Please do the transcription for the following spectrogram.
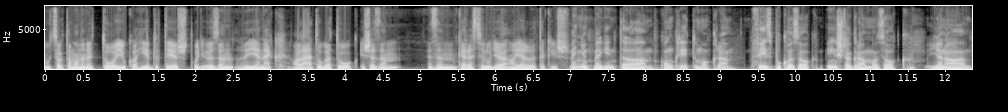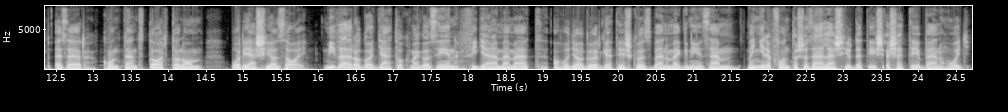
úgy szoktam mondani, hogy toljuk a hirdetést, hogy özönljenek a látogatók, és ezen ezen keresztül ugye a jelöltek is. Menjünk megint a konkrétumokra. Facebookozok, Instagramozok, jön a ezer content, tartalom, óriási a zaj. Mivel ragadjátok meg az én figyelmemet, ahogy a görgetés közben megnézem? Mennyire fontos az álláshirdetés esetében, hogy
